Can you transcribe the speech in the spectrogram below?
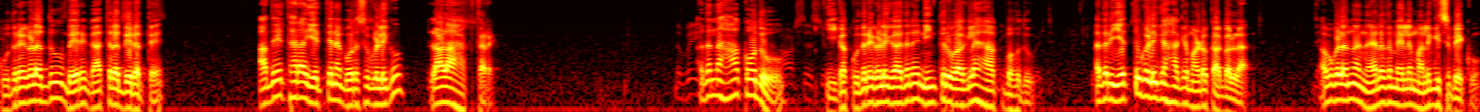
ಕುದುರೆಗಳದ್ದು ಬೇರೆ ಗಾತ್ರದ್ದಿರುತ್ತೆ. ಅದೇ ಥರ ಎತ್ತಿನ ಗೊರಸುಗಳಿಗೂ ಲಾಳ ಹಾಕ್ತಾರೆ. ಅದನ್ನು ಹಾಕೋದು ಈಗ ಕುದುರೆಗಳಿಗಾದರೆ ನಿಂತಿರುವಾಗಲೇ ಹಾಕಬಹುದು. ಆದರೆ ಎತ್ತುಗಳಿಗೆ ಹಾಗೆ ಮಾಡೋಕ್ಕಾಗಲ್ಲ. ಅವುಗಳನ್ನು ನೆಲದ ಮೇಲೆ ಮಲಗಿಸಬೇಕು.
